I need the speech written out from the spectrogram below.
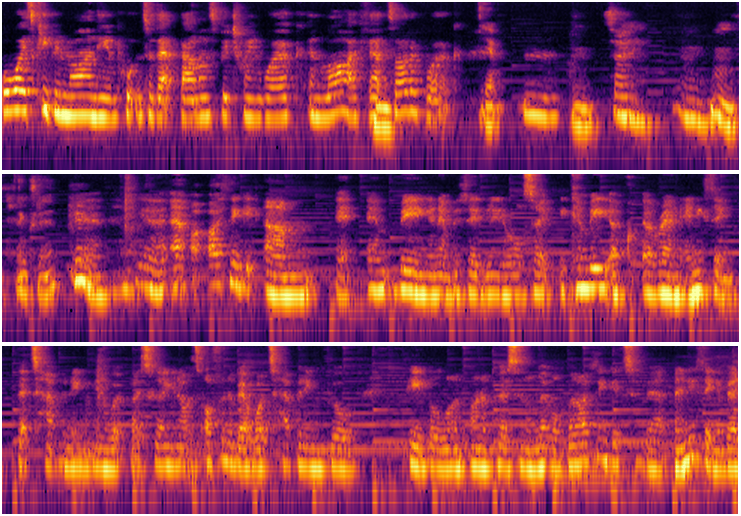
always keep in mind the importance of that balance between work and life mm. outside mm. of work. Yeah. Mm. mm. So. Mm. Mm. Thanks, Anne. Yeah, yeah. I think um, being an empathetic leader also it can be a, around anything that's happening in a workplace. So you know, it's often about what's happening for people on, on a personal level, but I think it's about anything, about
